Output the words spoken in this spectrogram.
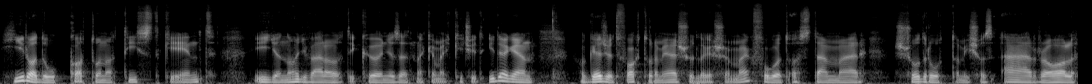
híradó katona tisztként, így a nagyvállalati környezet nekem egy kicsit idegen. A gadget faktor, ami elsődlegesen megfogott, aztán már sodródtam is az árral,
